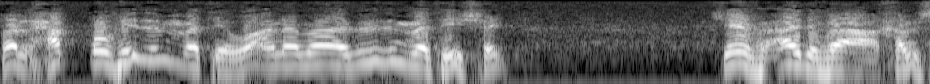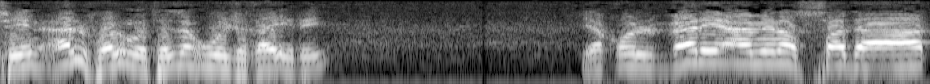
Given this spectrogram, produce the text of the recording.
فالحق في ذمته وأنا ما بذمتي شيء. كيف أدفع خمسين ألف والمتزوج غيري؟ يقول برئ من الصداق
